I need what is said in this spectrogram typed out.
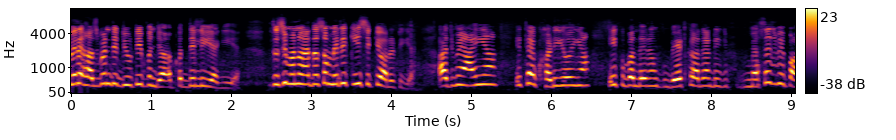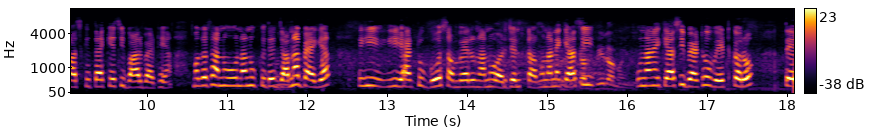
ਮੇਰੇ ਹਸਬੰਡ ਦੀ ਡਿਊਟੀ ਪੰਜਾਬ ਦਿੱਲੀ ਹੈਗੀ ਹੈ। ਤੁਸੀਂ ਮੈਨੂੰ ਇਹ ਦੱਸੋ ਮੇਰੀ ਕੀ ਸਿਕਿਉਰਿਟੀ ਹੈ? ਅੱਜ ਮੈਂ ਆਈ ਹਾਂ ਇੱਥੇ ਖੜੀ ਹੋਈ ਹਾਂ। ਇੱਕ ਬੰਦੇ ਨੂੰ ਵੇਟ ਕਰ ਰਿਹਾ ਮੈਸੇਜ ਵੀ ਪਾਸ ਕੀਤਾ ਕਿ ਅਸੀਂ ਬਾਹਰ ਬੈਠੇ ਹਾਂ। ਮਗਰ ਸਾਨੂੰ ਉਹਨਾਂ ਨੂੰ ਕਿਤੇ ਜਾਣਾ ਪੈ ਗਿਆ। He he had to go somewhere ਉਹਨਾਂ ਨੂੰ ਅਰਜੈਂਟ ਕੰਮ। ਉਹਨਾਂ ਨੇ ਕਿਹਾ ਸੀ ਉਹਨਾਂ ਨੇ ਕਿਹਾ ਸੀ ਬੈਠੋ ਵੇਟ ਕਰੋ। ਤੇ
